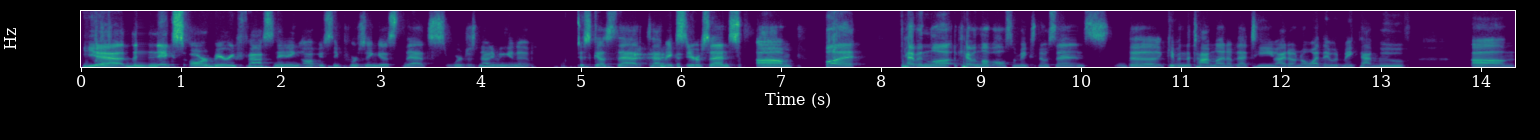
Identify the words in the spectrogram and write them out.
Yeah, the Knicks are very fascinating. Obviously, Porzingis, that's we're just not even going to discuss that. That makes zero sense. Um, but Kevin Love, Kevin Love also makes no sense. The given the timeline of that team, I don't know why they would make that move. Um,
